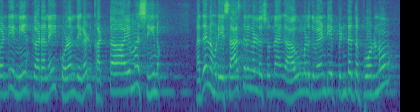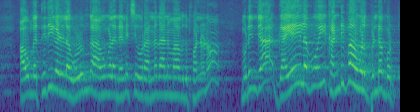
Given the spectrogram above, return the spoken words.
வேண்டிய நீர்க்கடனை குழந்தைகள் கட்டாயமாக செய்யணும். அதே நம்முடைய சாஸ்திரங்களில் சொன்னாங்க அவங்களுக்கு வேண்டிய பிண்டத்தை போடணும் அவங்க திதிகளில் ஒழுங்காக அவங்கள நினச்சி ஒரு அன்னதானமாவது பண்ணணும் முடிஞ்சால் கயையில் போய் கண்டிப்பாக அவங்களுக்கு பிண்டம் போட்டு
